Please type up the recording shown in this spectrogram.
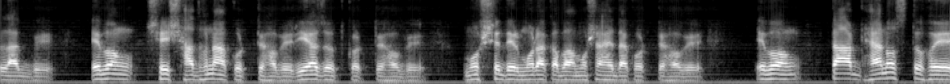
লাগবে, এবং সেই সাধনা করতে হবে, রিয়াজত করতে হবে, মোর্শেদের মোরাকাবা, মোশাহেদা করতে হবে, এবং তার ধ্যানস্থ হয়ে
